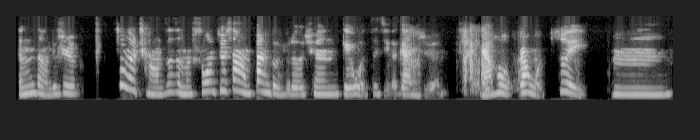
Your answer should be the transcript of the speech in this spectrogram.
等等，就是这个场子怎么说，就像半个娱乐圈给我自己的感觉。然后让我最嗯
